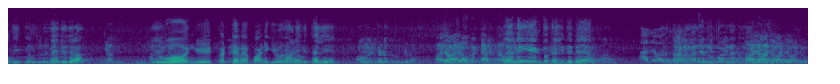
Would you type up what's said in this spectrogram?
होगी दे दी जरा। वो होंगी कट्टे में पानी की वो पानी की थैली है। अरे नहीं एक दो थैली दे दे यार। आ जाओ आ जाओ आ जाओ आ जाओ आ जाओ आ जाओ आ जाओ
